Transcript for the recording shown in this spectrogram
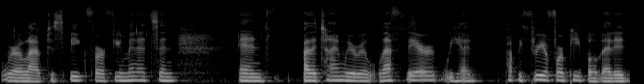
we were allowed to speak for a few minutes, and and by the time we were left there, we had probably three or four people that had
